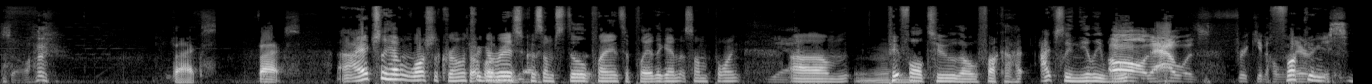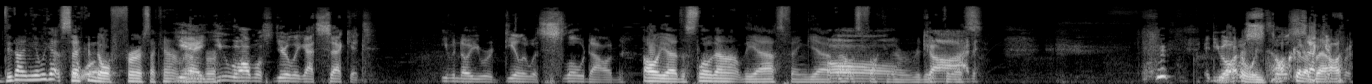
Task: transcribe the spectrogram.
so. Facts. Facts. I actually haven't watched the Chrono Trigger race because I'm still planning to play the game at some point. yeah. Um, Mm-hmm. Pitfall 2, though, fuck, I actually nearly wo- oh, that was freaking fucking. hilarious. Did I nearly get second or first? I can't Yeah, remember. Yeah, you almost nearly got second, even though you were dealing with slowdown. Oh yeah, the slowdown out the ass thing. Yeah, that was Oh, fucking ridiculous. And you What are almost we talking about? for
